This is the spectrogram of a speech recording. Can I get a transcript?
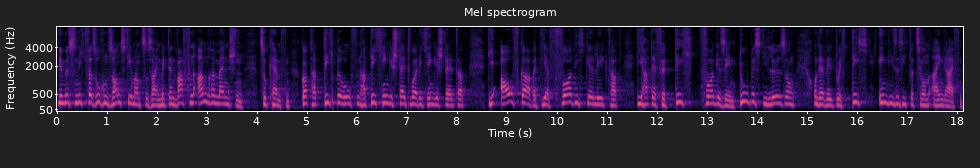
Wir müssen nicht versuchen, sonst jemand zu sein, mit den Waffen anderer Menschen zu kämpfen. Gott hat dich berufen, hat dich hingestellt, wo er dich hingestellt hat. Die Aufgabe, die er vor dich gelegt hat, die hat er für dich vorgesehen. Du bist die Lösung und er will durch dich in diese Situation eingreifen.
